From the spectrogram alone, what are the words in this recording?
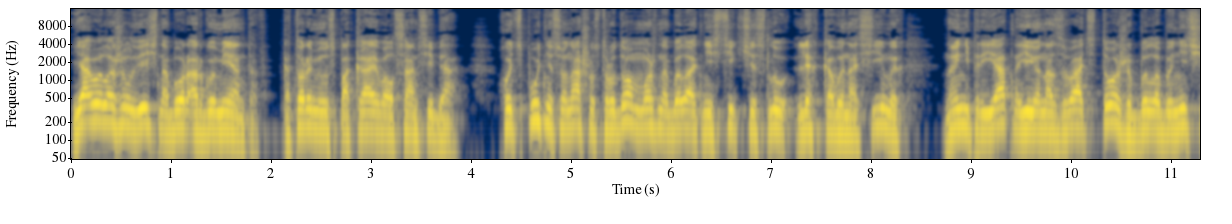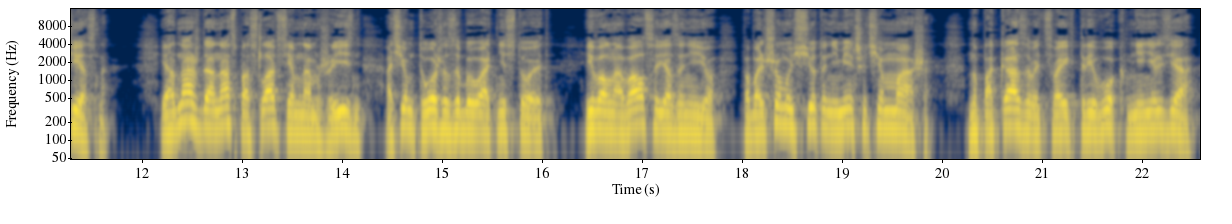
Я выложил весь набор аргументов, которыми успокаивал сам себя. Хоть спутницу нашу с трудом можно было отнести к числу легковыносимых, но и неприятно ее назвать тоже было бы нечестно. И однажды она спасла всем нам жизнь, о чем тоже забывать не стоит. И волновался я за нее, по большому счету не меньше, чем Маша. Но показывать своих тревог мне нельзя,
